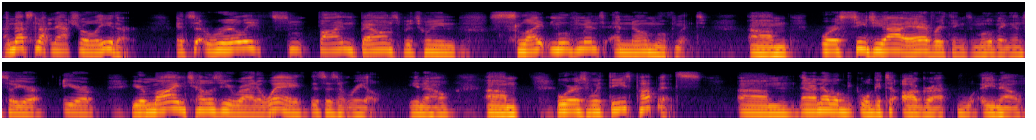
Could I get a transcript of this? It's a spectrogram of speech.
and that's not natural either. It's a really fine balance between slight movement and no movement. Um, whereas CGI, everything's moving, and so your your your mind tells you right away this isn't real. You know. Um, whereas with these puppets, um, and I know we'll we'll get to Aughra, you know,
